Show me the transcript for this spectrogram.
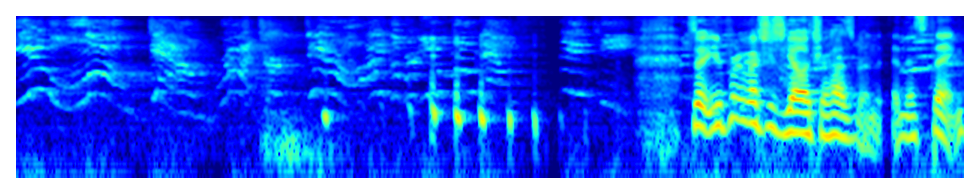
You So you pretty much just yell at your husband in this thing.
